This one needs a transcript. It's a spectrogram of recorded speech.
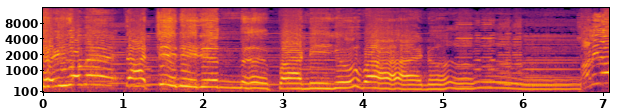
ദൈവമേ അച്ഛനിരുന്ന് പണിയുവാനോ. അളിയോ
